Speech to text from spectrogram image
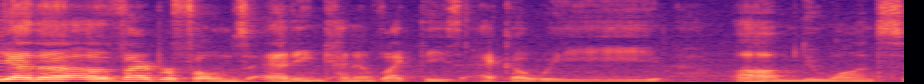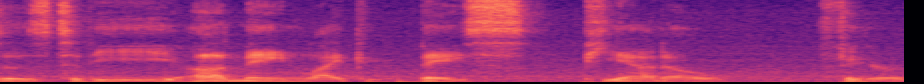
Yeah, the uh, vibraphone's adding kind of like these echoey um, nuances to the uh, main like bass piano figure.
